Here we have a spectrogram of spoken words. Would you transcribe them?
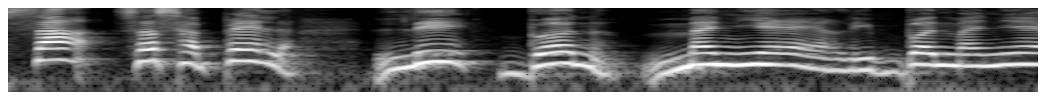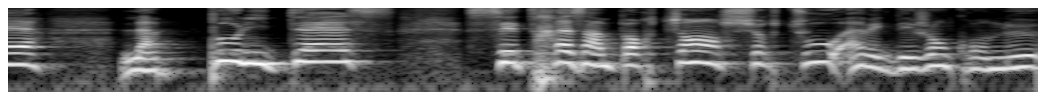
ça, ça s'appelle les bonnes manières, les bonnes manières, la politesse. C'est très important, surtout avec des gens qu'on ne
